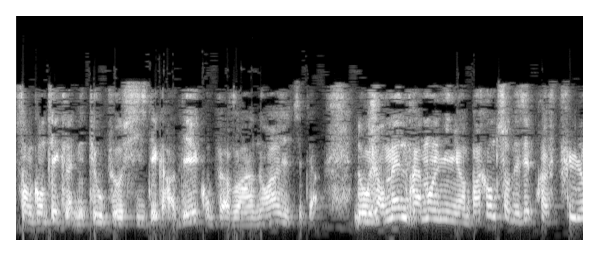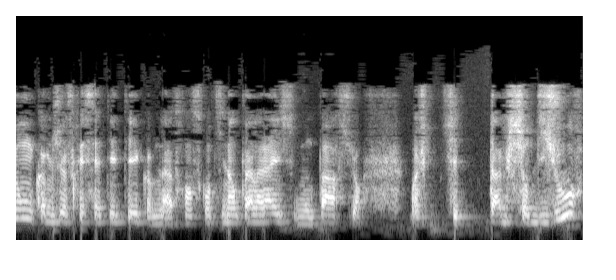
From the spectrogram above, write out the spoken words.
Sans compter que la météo peut aussi se dégrader, qu'on peut avoir un orage, etc. Donc j'emmène vraiment le minimum. Par contre, sur des épreuves plus longues, comme je ferai cet été, comme la Transcontinental Race, où on part sur, moi, c'est sur 10 jours.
